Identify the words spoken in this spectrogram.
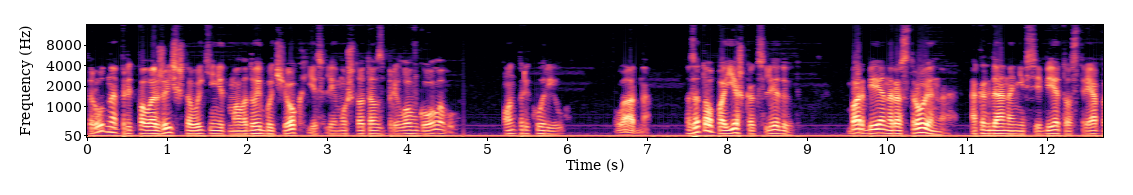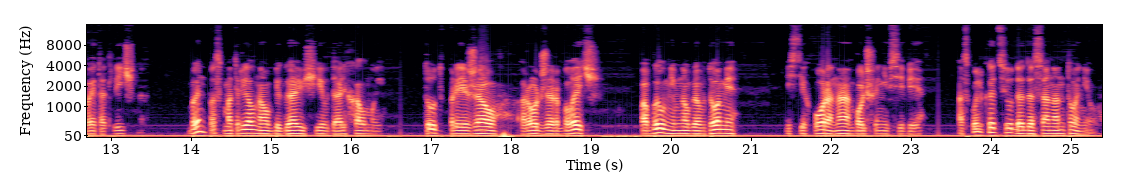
Трудно предположить, что выкинет молодой бычок, если ему что-то взбрело в голову. Он прикурил. «Ладно, зато поешь как следует. Барби Энн расстроена, а когда она не в себе, то стряпает отлично». Бен посмотрел на убегающие вдаль холмы. Тут приезжал Роджер Блэч, побыл немного в доме, и с тех пор она больше не в себе. «А сколько отсюда до Сан-Антонио?» –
